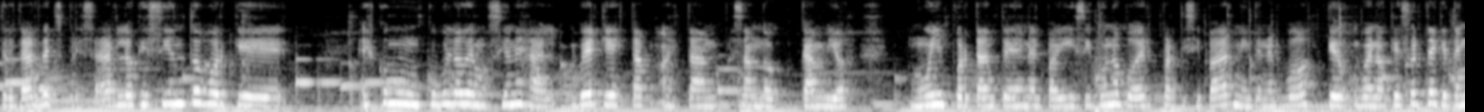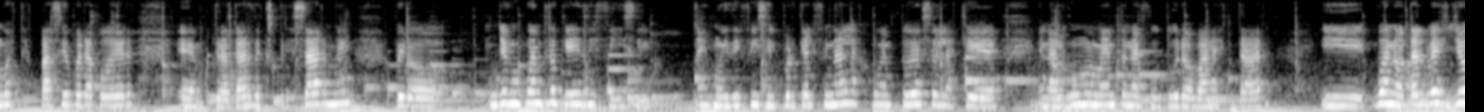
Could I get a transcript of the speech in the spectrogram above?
tratar de expresar lo que siento porque es como un cúmulo de emociones al ver que está, están pasando cambios muy importantes en el país y tú no poder participar ni tener voz. Que, bueno, qué suerte que tengo este espacio para poder eh, tratar de expresarme, pero yo encuentro que es difícil, es muy difícil porque al final las juventudes son las que en algún momento en el futuro van a estar. Y bueno, tal vez yo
